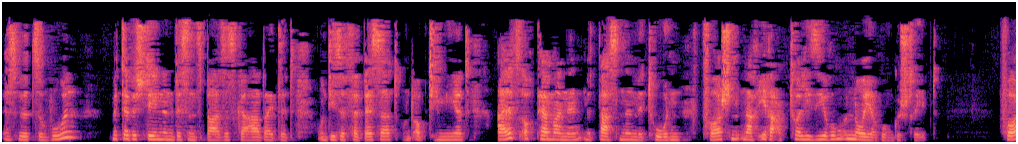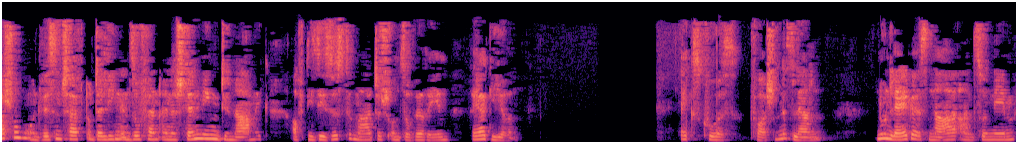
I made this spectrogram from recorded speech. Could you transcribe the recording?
Es wird sowohl mit der bestehenden Wissensbasis gearbeitet und diese verbessert und optimiert, als auch permanent mit passenden Methoden forschend nach ihrer Aktualisierung und Neuerung gestrebt. Forschung und Wissenschaft unterliegen insofern einer ständigen Dynamik, auf die sie systematisch und souverän reagieren. Exkurs Forschendes Lernen nun läge es nahe anzunehmen,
